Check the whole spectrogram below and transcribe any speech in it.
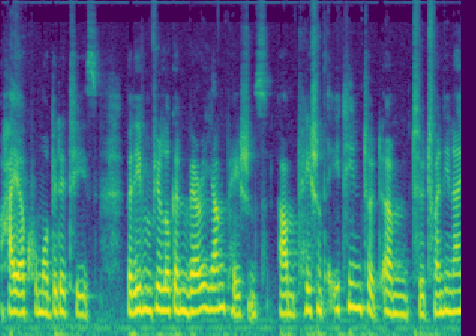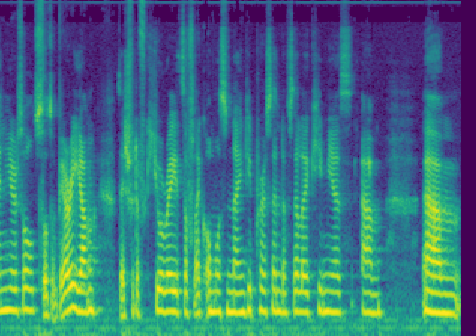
higher comorbidities. But even if you look in very young patients, um, patients 18 to, um, to 29 years old, so the very young, they should have cure rates of like almost 90% of their leukemias, um, um,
